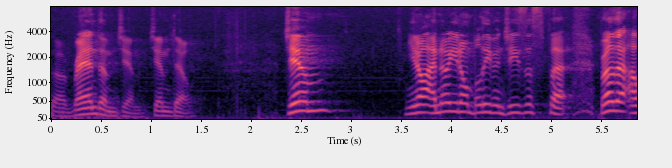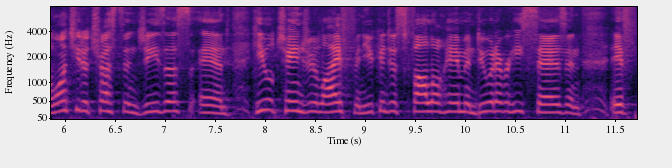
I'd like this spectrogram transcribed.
So, random Jim, Jim Doe. Jim, you know, I know you don't believe in Jesus, but brother, I want you to trust in Jesus and he will change your life and you can just follow him and do whatever he says. And if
